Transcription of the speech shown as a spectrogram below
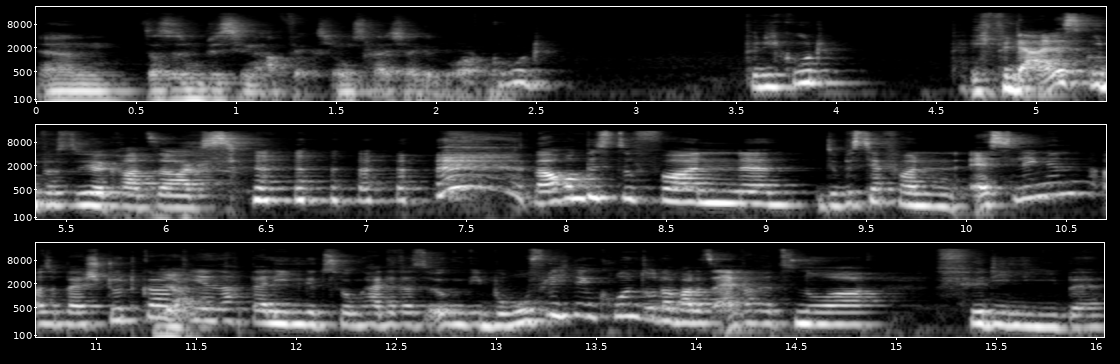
Ähm, das ist ein bisschen abwechslungsreicher geworden. Gut. Finde ich gut. Ich finde alles gut, was du hier gerade sagst. Warum bist du von, äh, du bist ja von Esslingen, also bei Stuttgart, Ja. hier nach Berlin gezogen. Hatte das irgendwie beruflich den Grund oder war das einfach jetzt nur für die Liebe?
